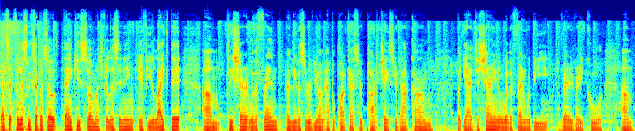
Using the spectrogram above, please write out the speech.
That's it for this week's episode. Thank you so much for listening. If you liked it, um, please share it with a friend or leave us a review on Apple Podcasts or podchaser.com. But yeah, just sharing it with a friend would be very, very cool. Um,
